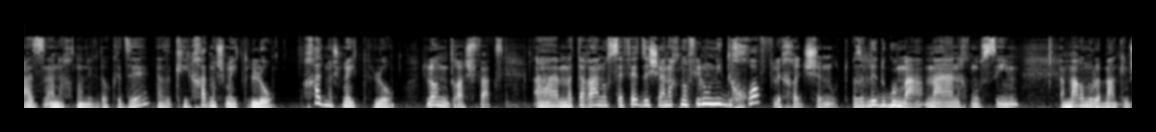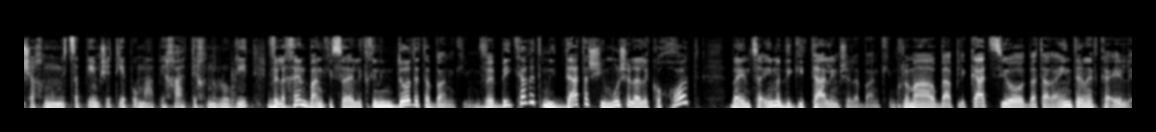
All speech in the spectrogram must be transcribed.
אז אנחנו נבדוק את זה, כי חד משמעית לא. חד משמעית לא, לא נדרש פקס. המטרה הנוספת זה שאנחנו אפילו נדחוף לחדשנות. אז לדוגמה, מה אנחנו עושים? אמרנו לבנקים שאנחנו מצפים שתהיה פה מהפכה טכנולוגית. ולכן בנק ישראל התחיל למדוד את הבנקים, ובעיקר את מידת השימוש של הלקוחות באמצעים הדיגיטליים של הבנקים. כלומר, באפליקציות, באתר האינטרנט כאלה.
